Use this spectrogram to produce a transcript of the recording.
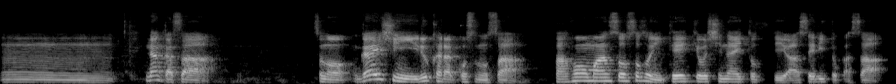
うーん。なんかさ、その外資にいるからこそのさ、パフォーマンスを外に提供しないとっていう焦りとかさ、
